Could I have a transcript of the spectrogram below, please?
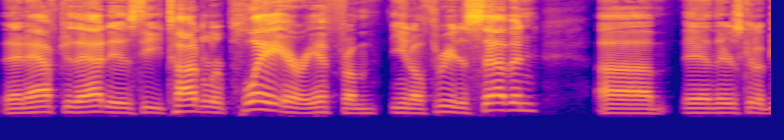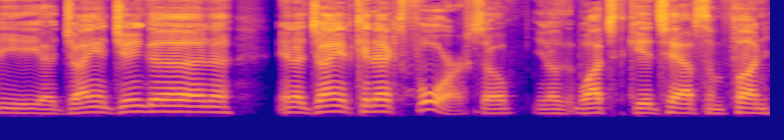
Then after that is the toddler play area from, you know, 3 to 7. Um, and there's going to be a giant Jenga and a, and a giant Connect 4. So, you know, watch the kids have some fun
